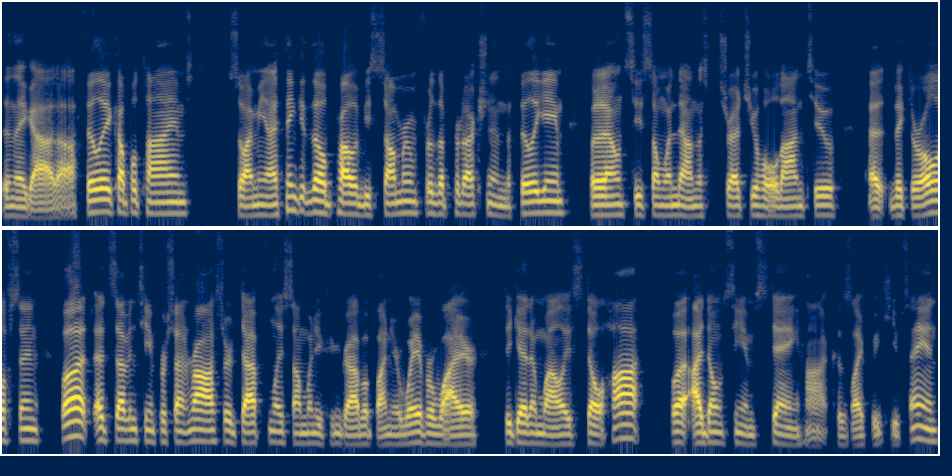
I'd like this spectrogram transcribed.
Then they got uh, Philly a couple times. So, I mean, I think there'll probably be some room for the production in the Philly game, but I don't see someone down the stretch you hold on to at Victor Olofsson. But at 17% roster, definitely someone you can grab up on your waiver wire to get him while he's still hot. But I don't see him staying hot because, like we keep saying,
